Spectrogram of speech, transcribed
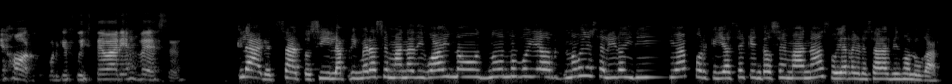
mejor, porque fuiste varias veces. Claro, exacto. Si la primera semana digo, ay, no, no, no voy a, no voy a salir hoy día porque ya sé que en dos semanas voy a regresar al mismo lugar.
